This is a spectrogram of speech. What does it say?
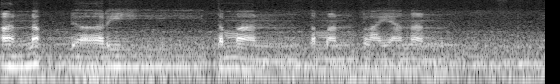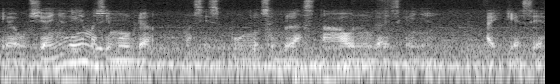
anak dari teman teman pelayanan. Ya usianya kayaknya masih muda. Masih 10 11 tahun guys kayaknya. I guess ya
